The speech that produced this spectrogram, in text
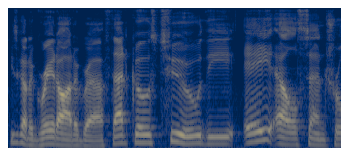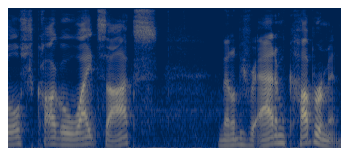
He's got a great autograph. That goes to the AL Central Chicago White Sox. And that'll be for Adam Kupperman.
